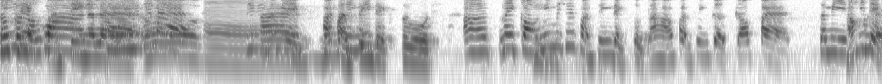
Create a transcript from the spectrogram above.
ก็มีก็เด็น้กองกว่าฝันจริงอะแหละจุยนี่แหละเอออ๋อจริงใช่ฝัน้องฝันนจริจริงงเด็กสุดอ่าในกองนี่ไม่ใช่ฝันซิงเด็กสุดนะคะ ฝันซิงเกิด 98 จะมีที่อ๋อเด็ก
